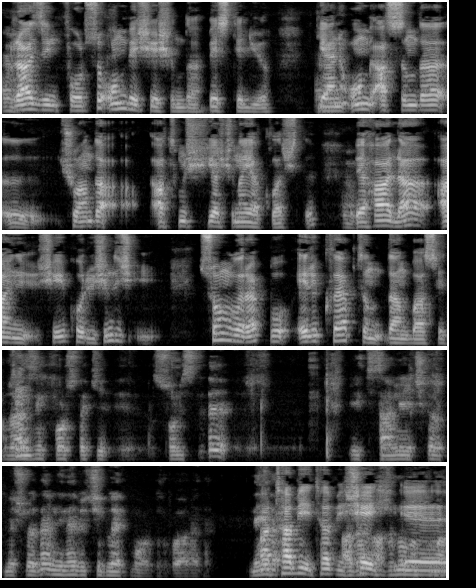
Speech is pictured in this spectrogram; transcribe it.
Evet. Rising Force'u 15 yaşında besteliyor. Evet. Yani on, aslında e, şu anda 60 yaşına yaklaştı Evet. ve hala aynı şeyi koruyor. Şimdi son olarak bu Eric Clapton'dan bahsettin. Rising Force'daki e, solisti de e, ilk sahneye çıkarıp meşhur eden yine Richie Blackmore'dur bu arada. Neydi? Ha, tabii tabii Adam- şey e.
